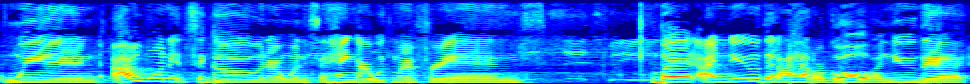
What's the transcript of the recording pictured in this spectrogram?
when I wanted to go and I wanted to hang out with my friends, but I knew that I had a goal. I knew that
